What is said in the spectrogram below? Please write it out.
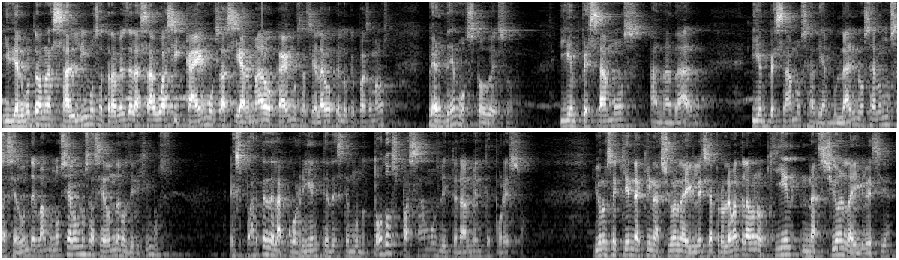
y de alguna manera salimos a través de las aguas y caemos hacia el mar o caemos hacia el lago, ¿qué es lo que pasa, hermanos? Perdemos todo eso y empezamos a nadar y empezamos a deambular y no sabemos hacia dónde vamos, no sabemos hacia dónde nos dirigimos. Es parte de la corriente de este mundo. Todos pasamos literalmente por eso. Yo no sé quién de aquí nació en la iglesia, pero levante la mano. ¿Quién nació en la iglesia?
